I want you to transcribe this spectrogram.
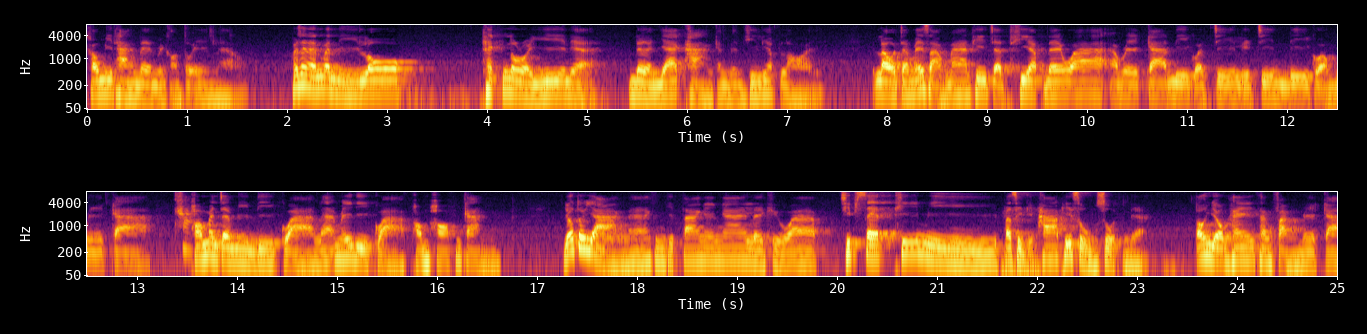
เขามีทางเดินเป็นของตัวเองแล้ว เพราะฉะนั้นวันนี้โลก เทคโนโลยีเนี่ยเดินแยกทางกันเป็นที่เรียบร้อย เราจะไม่สามารถที่จะเทียบได้ว่าอเมริกาดีกว่าจีน หรือจีนดีกว่าอเมริกาค่ะเพราะมันจะมีดีกว่าและไม่ดีกว่าพร้อม ๆกัน ยกตัวอย่างนะฮะคุณกีตาร์ง่าย ๆ เลยคือว่าชิปเซตที่มีประสิทธิภาพที่สูงสุดเนี่ยต้องยกให้ทางฝั่งอเมริกา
